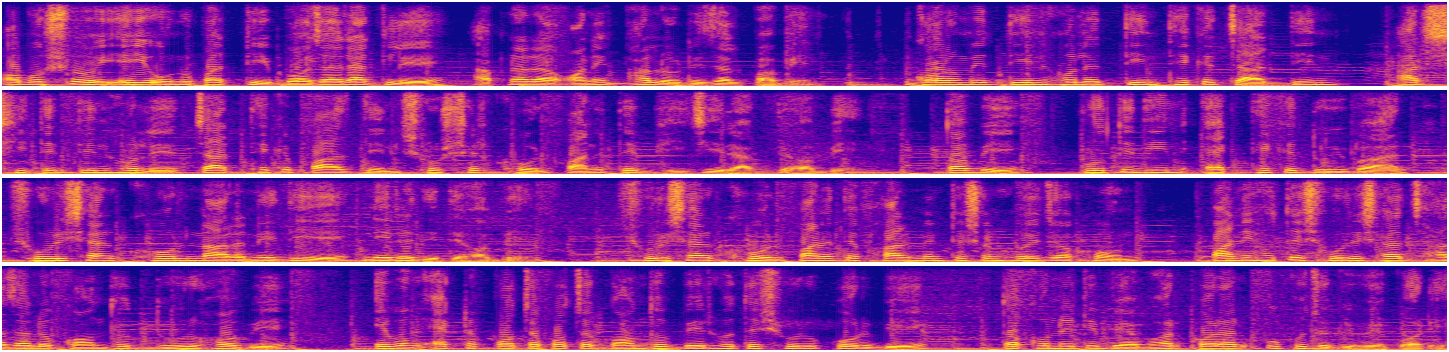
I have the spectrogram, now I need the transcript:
অবশ্যই এই অনুপাতটি বজায় রাখলে আপনারা অনেক ভালো রেজাল্ট পাবেন। গরমের দিন হলে তিন থেকে চার দিন আর শীতের দিন হলে চার থেকে পাঁচ দিন সর্ষের খোল পানিতে ভিজিয়ে রাখতে হবে। তবে প্রতিদিন এক থেকে দুইবার সরিষার খোল নাড়ানি দিয়ে নেড়ে দিতে হবে। সরিষার খোল পানিতে ফার্মেন্টেশন হয়ে যখন পানি হতে সরিষার ঝাঁঝালো গন্ধ দূর হবে এবং একটা পচা পচা গন্ধ বের হতে শুরু করবে তখন এটি ব্যবহার করার উপযোগী হয়ে পড়ে।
